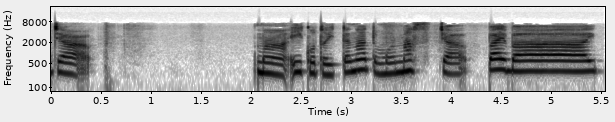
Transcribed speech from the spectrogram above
じゃあ、まあ、いいこと言ったなと思います。じゃあ、バイバーイ。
